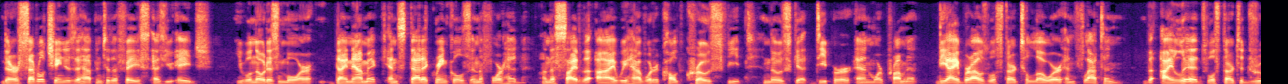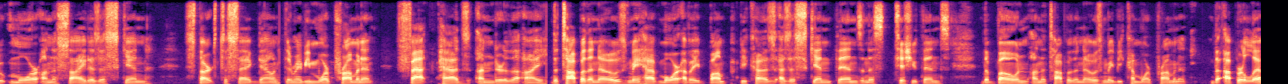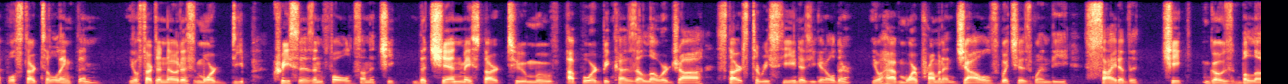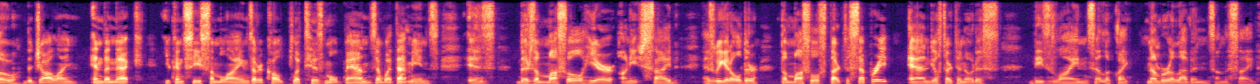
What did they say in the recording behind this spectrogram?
There are several changes that happen to the face as you age. You will notice more dynamic and static wrinkles in the forehead. On the side of the eye, we have what are called crow's feet, and those get deeper and more prominent. The eyebrows will start to lower and flatten. The eyelids will start to droop more on the side as the skin starts to sag down. There may be more prominent fat pads under the eye. The top of the nose may have more of a bump because as the skin thins and the tissue thins, the bone on the top of the nose may become more prominent. The upper lip will start to lengthen. You'll start to notice more deep creases and folds on the cheek. The chin may start to move upward because the lower jaw starts to recede as you get older. You'll have more prominent jowls, which is when the side of the cheek goes below the jawline. In the neck, you can see some lines that are called platysmal bands. And what that means is there's a muscle here on each side. As we get older, the muscles start to separate, and you'll start to notice these lines that look like number 11s on the side.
